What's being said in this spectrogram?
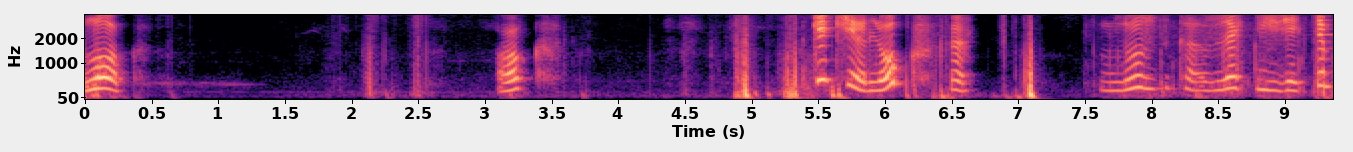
Lock. Ok. Geçiyor lock. Heh. Luz kazacak diyecektim.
